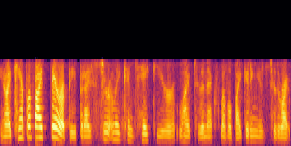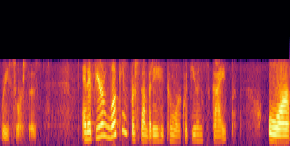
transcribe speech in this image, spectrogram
You know, I can't provide therapy, but I certainly can take your life to the next level by getting you to the right resources. And if you're looking for somebody who can work with you in Skype or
